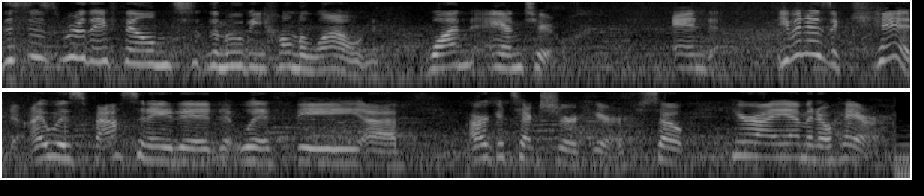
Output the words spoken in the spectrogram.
This is where they filmed the movie Home Alone 1 and 2. And even as a kid, I was fascinated with the uh, architecture here. So here I am at O'Hare.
